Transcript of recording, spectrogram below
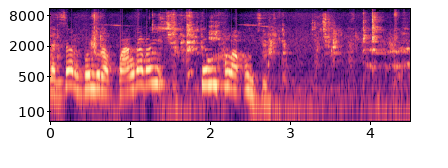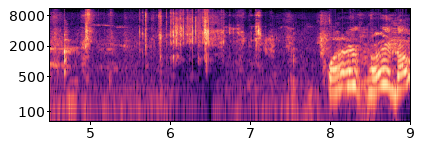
দেখছেন বন্ধুরা, ভাঙ্গাটাই কেমন খোলা ফুলছে দাও।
